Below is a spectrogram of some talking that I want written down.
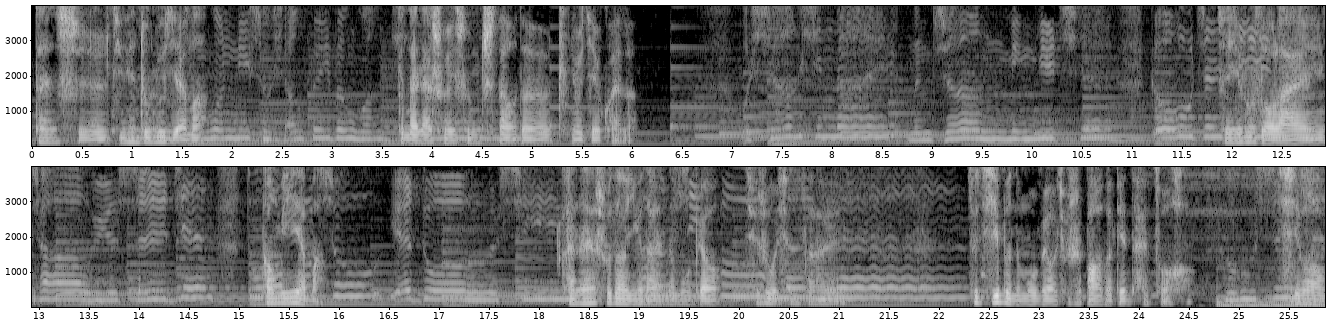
但是今天中秋节嘛，跟大家说一声迟到的中秋节快乐。我相信爱这一路走来，刚毕业嘛。刚才说到一个男人的目标，其实我现在最基本的目标就是把我的电台做好，希望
